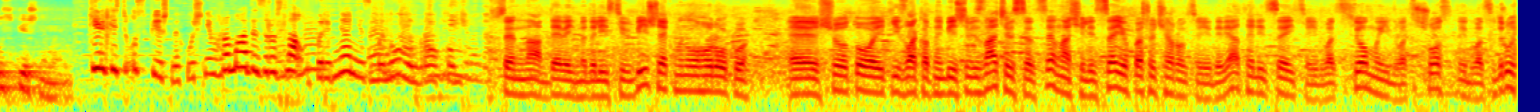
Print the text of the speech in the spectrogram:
успішними. Кількість успішних учнів громади зросла у порівнянні з минулим роком. Це на 9 медалістів більше, як минулого року. Е, Щодо того, який заклад найбільше відзначився, це наші ліцеї. В першу чергу це і 9 ліцей, це і 27, і 26, і 22.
